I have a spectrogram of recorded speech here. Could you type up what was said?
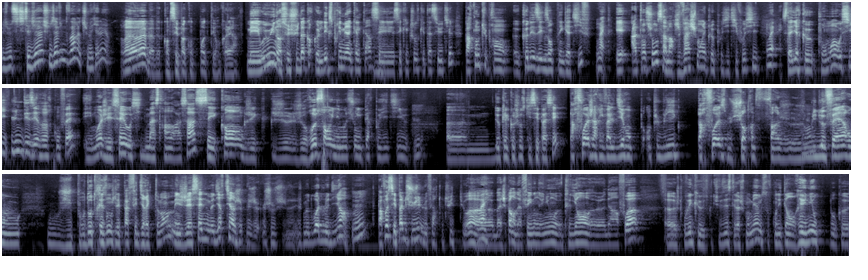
Mais je me suis, je t'ai déjà, je suis déjà venu te voir et tu m'as calé. Hein. Ouais, ouais, bah, bah, quand c'est pas contre moi que t'es en colère. Mais oui, oui, non, je suis d'accord que l'exprimer à quelqu'un, c'est c'est quelque chose qui est assez utile. Par contre, tu prends euh, que des exemples négatifs. Ouais. Et attention, ça marche vachement avec le positif aussi. Ouais. C'est-à-dire que pour moi aussi, une des erreurs qu'on fait, et moi j'essaie aussi de m'astreindre à ça, c'est quand je, je ressens une émotion hyper positive Mm. euh, de quelque chose qui s'est passé. Parfois, j'arrive à le dire en, en public. Parfois, je suis en train de, enfin, j'oublie de le faire ou je- pour d'autres raisons, je l'ai pas fait directement, mais j'essaie de me dire, tiens, je, me dois de le dire. Hum Parfois, c'est pas le sujet de le faire tout de suite, tu vois. Ouais. Euh, bah, je sais pas, on a fait une réunion euh, client euh, la dernière fois. Je trouvais que ce que tu faisais, c'était vachement bien, mais sauf qu'on était en réunion. Donc,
